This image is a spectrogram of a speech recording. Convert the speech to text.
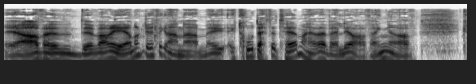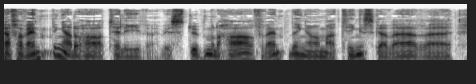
Ja, det varierer nok litt. Men jeg tror dette temaet her er veldig avhengig av hvilke forventninger du har til livet. Hvis du har forventninger om at ting skal være eh,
